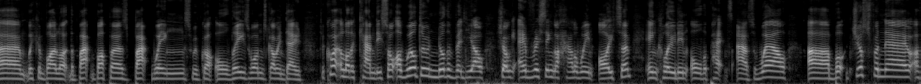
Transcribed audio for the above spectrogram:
um, we can buy like the bat boppers, bat wings. We've got all these ones going down to quite a lot of candy. So I will do another video showing every single Halloween item, including all the pets as well. Uh, but just for now, I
